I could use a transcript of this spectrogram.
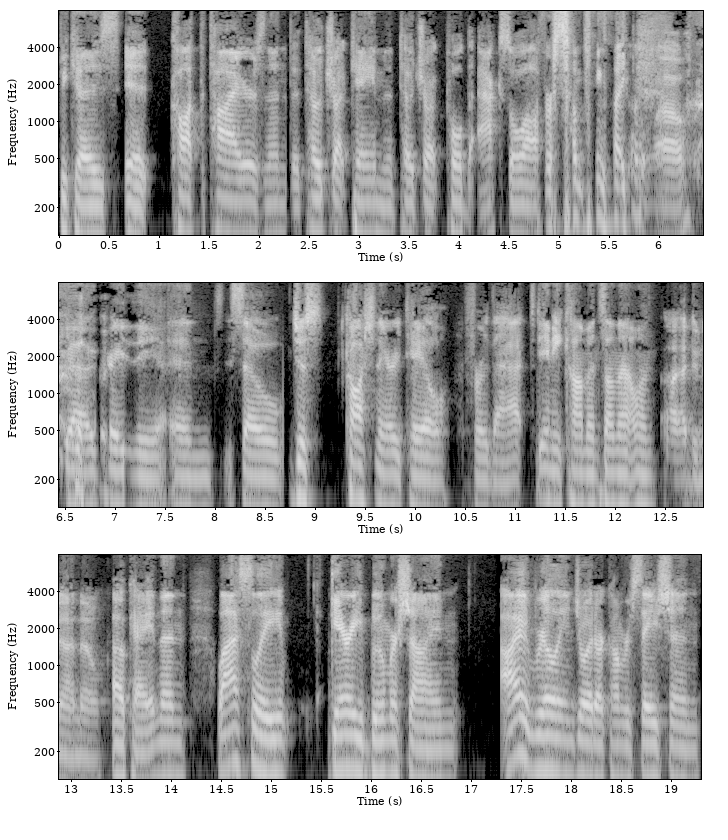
because it caught the tires and then the tow truck came and the tow truck pulled the axle off or something like oh, wow. Yeah crazy. And so just cautionary tale for that any comments on that one i do not know okay and then lastly gary boomershine i really enjoyed our conversation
